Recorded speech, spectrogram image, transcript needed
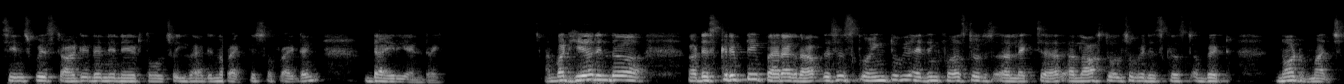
since we started and in the eighth also you had in the practice of writing diary entry. But here in the uh, descriptive paragraph this is going to be i think first uh, lecture. Uh, last also we discussed a bit not much.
